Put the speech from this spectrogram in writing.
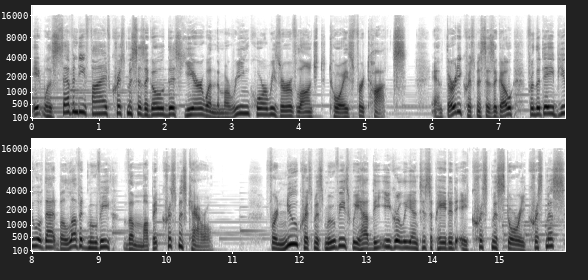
it was 75 Christmases ago this year when the Marine Corps Reserve launched Toys for Tots, and 30 Christmases ago for the debut of that beloved movie, The Muppet Christmas Carol. For new Christmas movies, we have the eagerly anticipated A Christmas Story Christmas,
